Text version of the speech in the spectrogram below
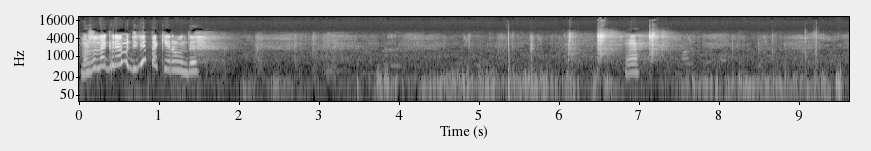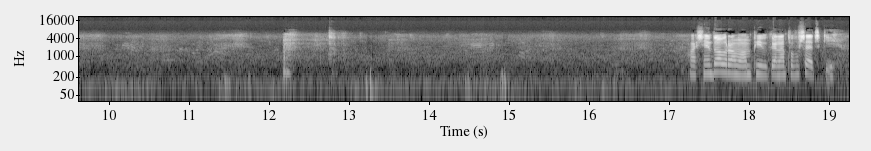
Może nagramy dwie takie rundy. Właśnie dobra, mam piłkę na poprzeczki.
